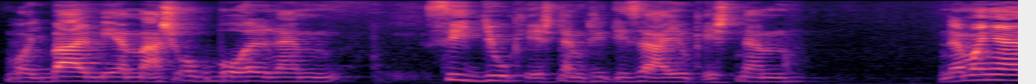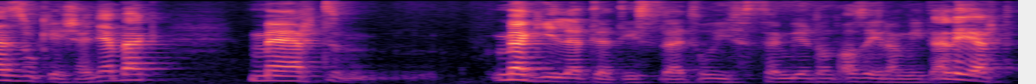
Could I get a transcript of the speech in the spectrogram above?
vagy bármilyen más okból nem szidjuk, és nem kritizáljuk, és nem, nem anyázzuk, és egyebek, mert megilleti a tisztelet új Hamilton azért, amit elért,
